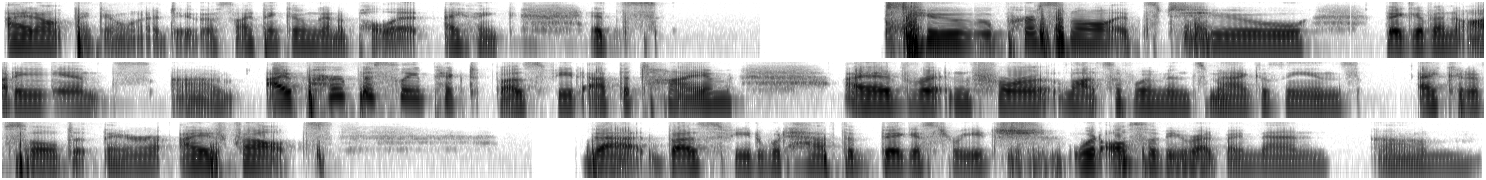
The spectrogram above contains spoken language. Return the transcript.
I don't think I want to do this. I think I'm going to pull it. I think it's too personal. It's too big of an audience. Um, I purposely picked BuzzFeed at the time. I had written for lots of women's magazines. I could have sold it there. I felt that BuzzFeed would have the biggest reach, would also be mm-hmm. read by men, um,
